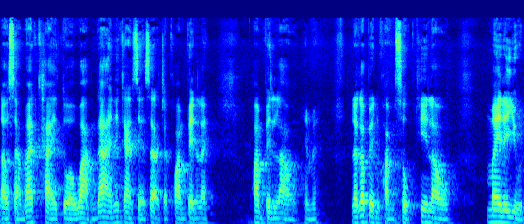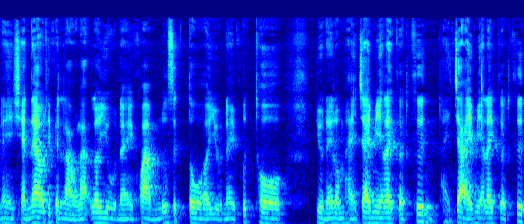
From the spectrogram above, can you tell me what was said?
เราสามารถคลายตัววางได้ในการเสียสละจากความเป็นอะไร ความเป็นเราเห็นไหมแล้วก็เป็นความสุขที่เราไม่ได้อยู่ในชแนลที่เป็นเราละ เราอยู่ในความรู้สึกตัว อยู่ในพุทโธ อยู่ในลมหายใจมีอะไรเกิดขึ้น หายใจมีอะไรเกิดขึ้น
